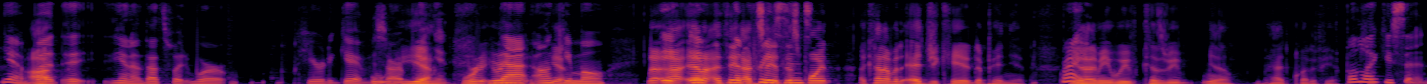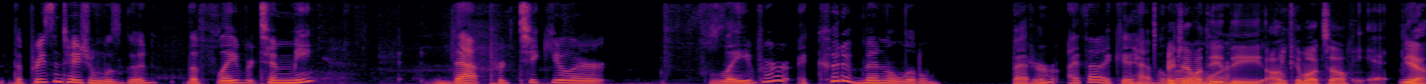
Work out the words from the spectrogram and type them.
yeah, but it, you know that's what we're here to give is our Yeah, opinion. we're- we're- that yeah. ankimo. Uh, it- and I think I'd say at this point, a kind of an educated opinion. You Right. know what I mean? We've because we've you know had quite a few. But like you said, the presentation was good. The flavor to me, that particular flavor, it could have been a little better. I thought I could have a Are you talking little about the the ankimo itself? Yeah, Yeah.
